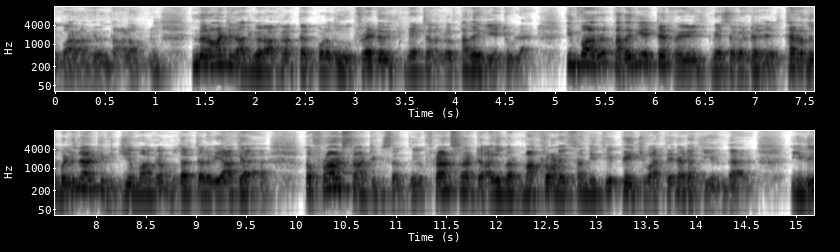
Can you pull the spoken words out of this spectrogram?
எவ்வாறாக இருந்தாலும் இந்த நாட்டின் அதிபராக தற்பொழுது ஃப்ரெட்ரிக் மேர்ஸ் அவர்கள் பதவியேற்றுள்ளார். இவ்வாறு பதவியேற்ற ஃப்ரெட்ரிக் மேர்ஸ் அவர்கள் தனது வெளிநாட்டு விஜயமாக முதல் தடவையாக பிரான்ஸ் நாட்டுக்கு சென்று பிரான்ஸ் நாட்டு அதிபர் மாக்ரோனை சந்தித்து பேச்சுவார்த்தை நடத்தியிருந்தார். இது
